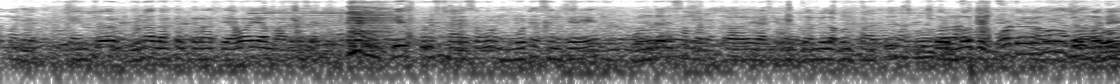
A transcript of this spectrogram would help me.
यांच्यावर गुन्हा दाखल करण्यात यावा या मागणीसाठी केस पोलीस ठाण्यासमोर मोठ्या संख्येने गोंधारे समाज या ठिकाणी जमेल आपण पाहतो तर मध्ये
